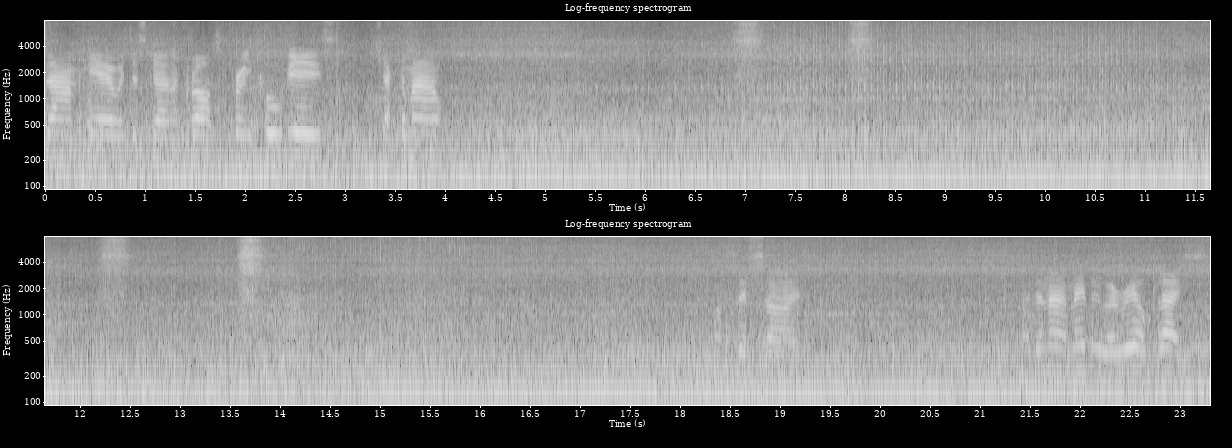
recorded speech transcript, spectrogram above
Down here, we're just going across. Pretty cool views. Check them out. What's this side? I don't know, maybe we're real close.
